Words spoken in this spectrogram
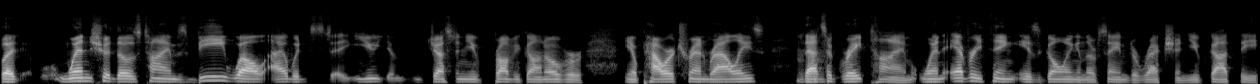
but when should those times be well i would you justin you've probably gone over you know power trend rallies Mm-hmm. That's a great time when everything is going in the same direction. You've got the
